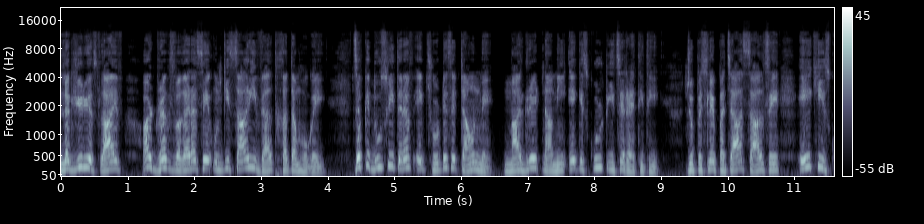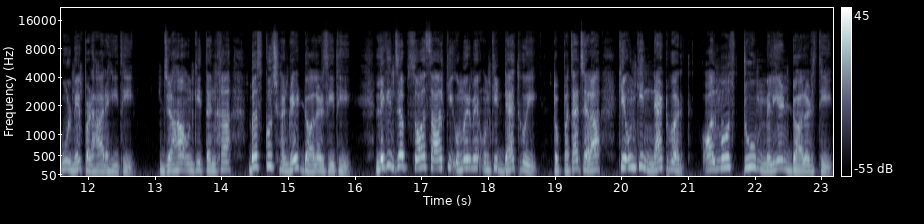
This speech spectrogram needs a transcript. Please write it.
लग्जरियस लाइफ और ड्रग्स वगैरह से उनकी सारी वेल्थ खत्म हो गई। जबकि दूसरी तरफ़ एक छोटे से टाउन में मार्गरेट नामी एक स्कूल टीचर रहती थी जो पिछले पचास साल से एक ही स्कूल में पढ़ा रही थी जहाँ उनकी तनख्वाह बस कुछ हंड्रेड डॉलर ही थी। लेकिन जब सौ साल की उम्र में उनकी डेथ हुई तो पता चला कि उनकी net worth almost two million dollar थी।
